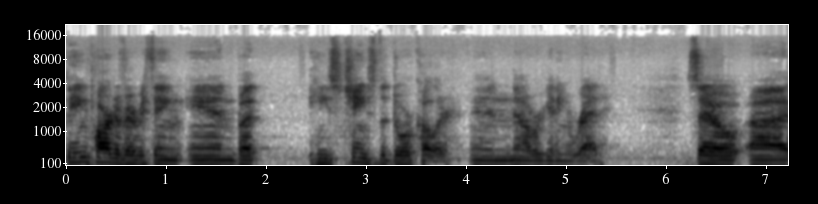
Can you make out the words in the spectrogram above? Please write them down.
being part of everything and but he's changed the door color and now we're getting red so uh,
